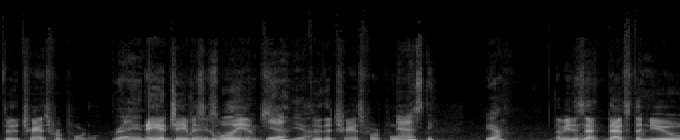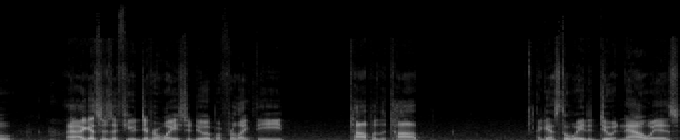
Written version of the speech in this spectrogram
through the transfer portal. Right. And- And Jamison Jameson Williams, Yeah. Yeah. through the transfer portal. Nasty. Yeah. I mean, is Man. that that's the new? I I guess there's a few different ways to do it, but for like the top of the top, I guess the way to do it now is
